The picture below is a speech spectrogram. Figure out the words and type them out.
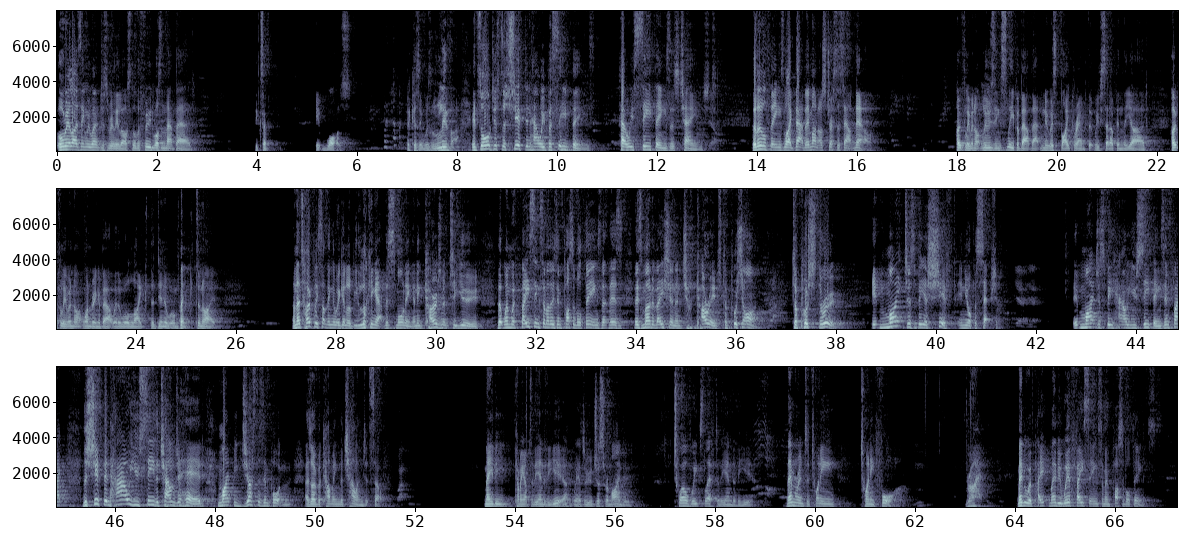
Or realizing we weren't just really lost, or the food wasn't that bad. Except it was. Because it was liver. It's all just a shift in how we perceive things, how we see things has changed. The little things like that, they might not stress us out now. Hopefully, we're not losing sleep about that newest bike ramp that we've set up in the yard. Hopefully, we're not wondering about whether we'll like the dinner we'll make tonight. And that's hopefully something that we're going to be looking at this morning an encouragement to you that when we're facing some of those impossible things, that there's, there's motivation and ch- courage to push on, to push through. It might just be a shift in your perception. It might just be how you see things. In fact, the shift in how you see the challenge ahead might be just as important as overcoming the challenge itself. Maybe coming up to the end of the year, we were just reminded, 12 weeks left to the end of the year. Then we're into 2024. Right. Maybe we're, pay, maybe we're facing some impossible things.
